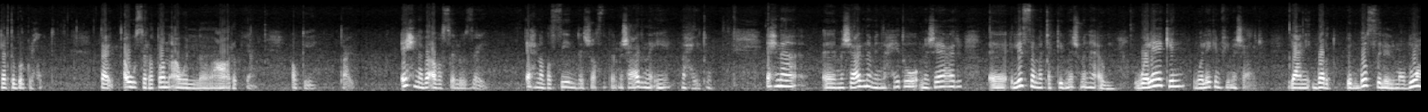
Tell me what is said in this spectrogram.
كارت برج الحوت. طيب أو السرطان أو العقرب يعني. okay؟ طيب إحنا بقى بصيله إزاي؟ إحنا باصين للشخص ده مشاعرنا إيه؟ ناحيته. إحنا آه، مشاعرنا من ناحيته مشاعر آه، لسه ما تأكدناش منها قوي. ولكن ولكن في مشاعر. يعني برضو بنبص للموضوع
